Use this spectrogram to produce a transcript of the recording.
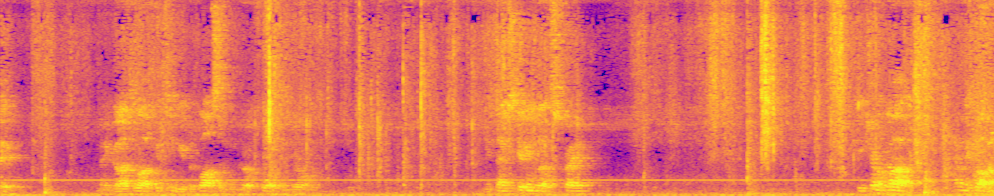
May God's love continue to blossom and grow forth in your life. In thanksgiving, let us pray. Eternal God, Heavenly Father,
